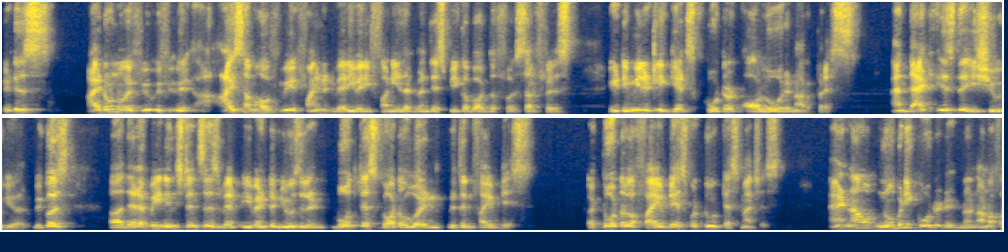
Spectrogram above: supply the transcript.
It is I don't know if you, if you, I somehow find it very, very funny that when they speak about the surface, it immediately gets quoted all over in our press. And that is the issue here because uh, there have been instances when we went to New Zealand, both tests got over in, within five days, a total of five days for two test matches. And now nobody quoted it. None of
